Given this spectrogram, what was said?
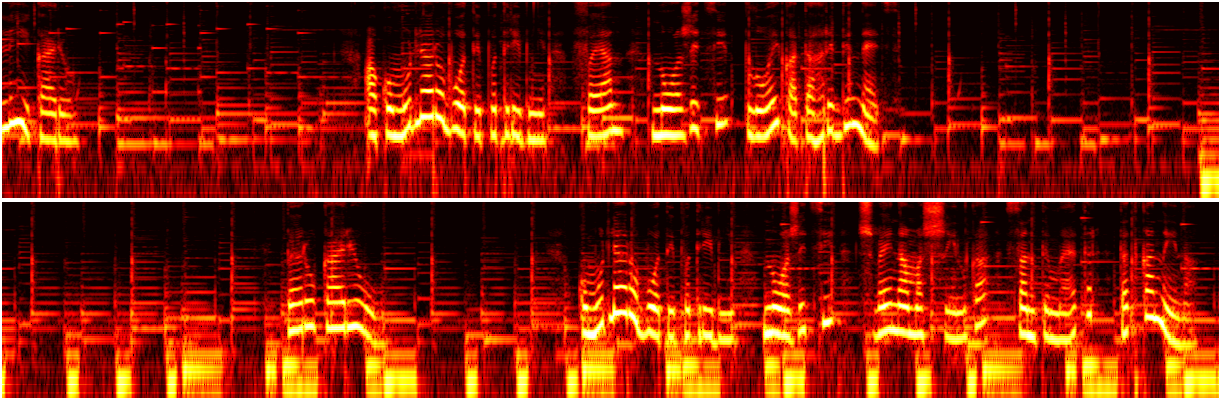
Лікарю. А кому для роботи потрібні фен, ножиці, плойка та гребінець? Перукарю. Кому для роботи потрібні ножиці, швейна машинка, сантиметр та тканина?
